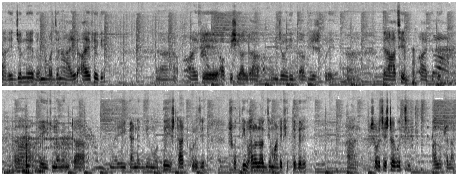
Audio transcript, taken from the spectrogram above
আর এর জন্যে ধন্যবাদ জানাই আই, আইএফএকে আইএফএ অফিসিয়ালরা জয়দীপ দা বিশেষ করে যারা আছেন আইএফএতে, তারা এই টুর্নামেন্টটা এই প্যান্ডেমিকের মধ্যে স্টার্ট করেছে। সত্যি ভালো লাগছে, মাঠে ফিরতে পেরে। আর সবাই চেষ্টা করছি, ভালো খেলার।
